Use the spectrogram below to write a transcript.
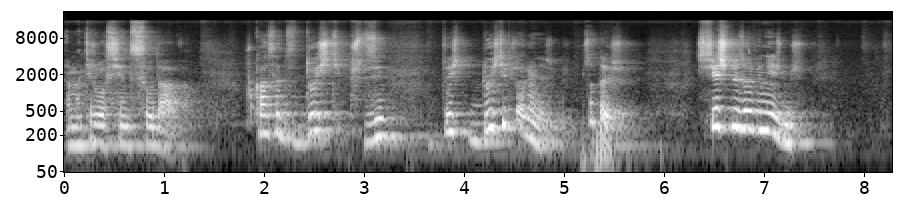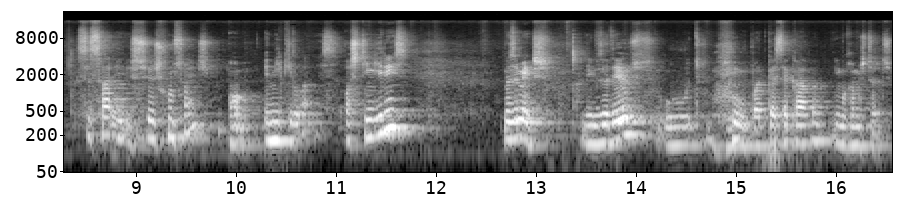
a manter o oceano saudável, por causa de dois tipos de, dois, dois tipos de organismos. São dois. Se estes dois organismos cessarem as suas funções, ou aniquilarem-se, ou extinguirem-se, meus amigos, digo-vos adeus, o, o podcast acaba e morremos todos.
